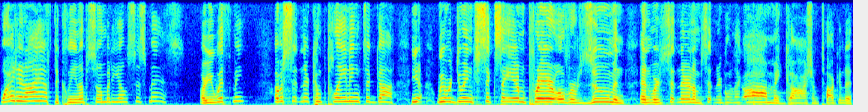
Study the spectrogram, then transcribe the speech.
Why did I have to clean up somebody else's mess? Are you with me? I was sitting there complaining to God. You know, we were doing 6 a.m. prayer over Zoom, and, and we're sitting there, and I'm sitting there going like, oh my gosh, I'm talking to,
